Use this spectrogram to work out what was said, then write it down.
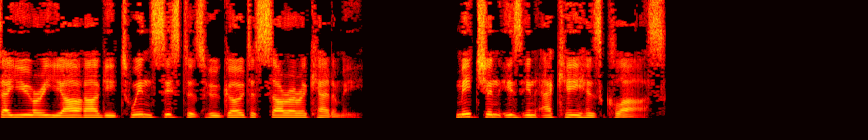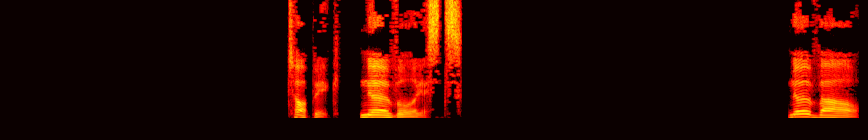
Sayuri Yaagi, twin sisters who go to Sura Academy. Michin is in Akiha's class. Nervalists. Nerval,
